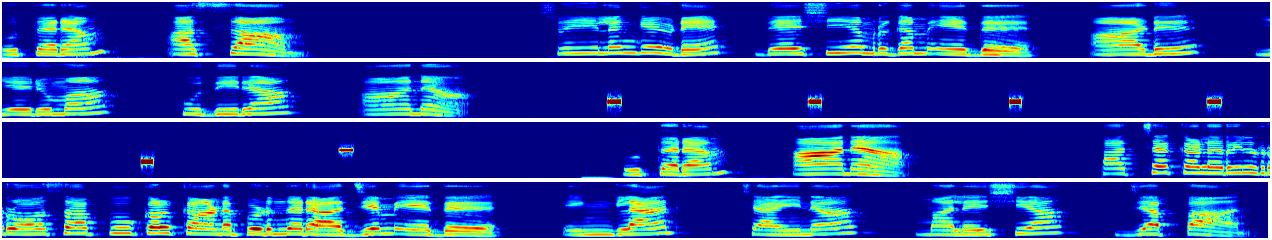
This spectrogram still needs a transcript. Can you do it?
ഉത്തരം അസം ശ്രീലങ്കയുടെ ദേശീയ മൃഗം ഏത്? ആട് എരുമ കുതിര ആന. ഉത്തരം ആന. പച്ചക്കളറിൽ റോസാപ്പൂക്കൾ കാണപ്പെടുന്ന രാജ്യം ഏത്? England China Malaysia Japan.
